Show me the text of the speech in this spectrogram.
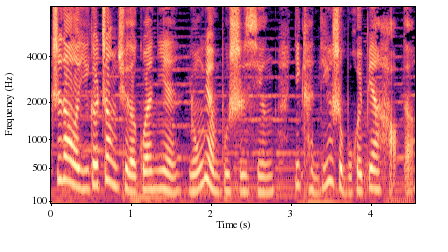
知道了一个正确的观念，永远不实行，你肯定是不会变好的。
